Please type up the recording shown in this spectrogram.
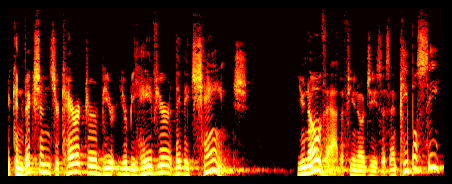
Your convictions, your character, your behavior, they, they change. You know that if you know Jesus. And people see.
